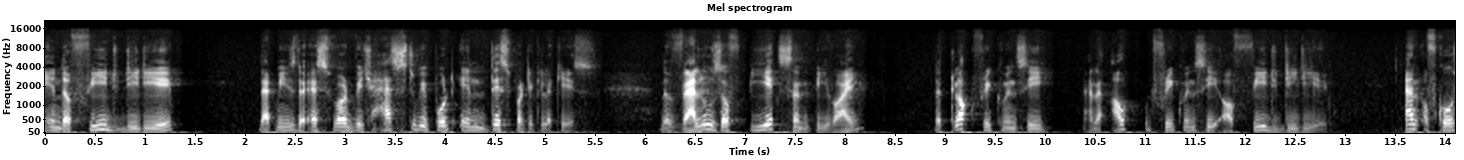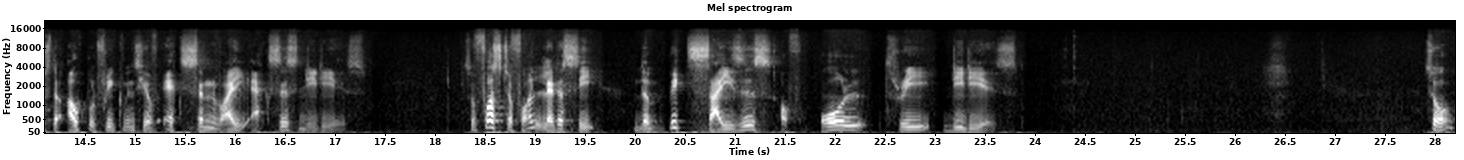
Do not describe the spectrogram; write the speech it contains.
in the feed DDA that means the S word which has to be put in this particular case the values of p x and p y, the clock frequency and the output frequency of feed DDA and of course, the output frequency of x and y axis DDAs. So, first of all let us see the bit sizes of all three DDAs. So,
